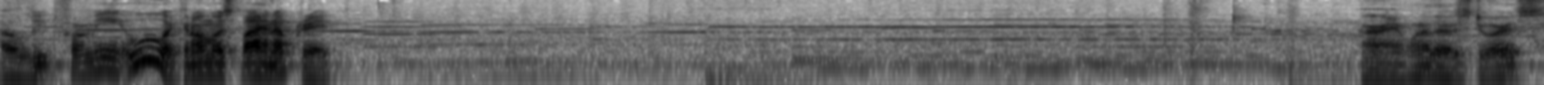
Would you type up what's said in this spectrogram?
A loot for me. Ooh, I can almost buy an upgrade. Alright, one of those doors.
